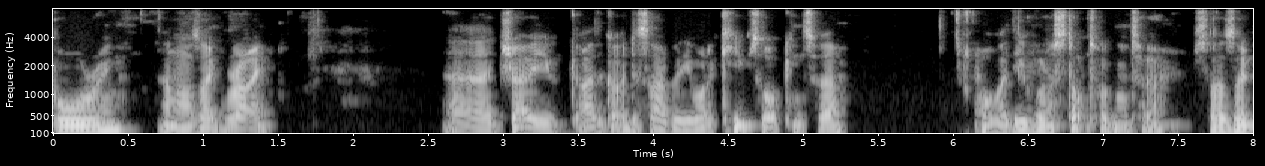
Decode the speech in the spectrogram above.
boring, and I was like, right, uh, Joe, you either got to decide whether you want to keep talking to her or whether you want to stop talking to her. So I was like,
